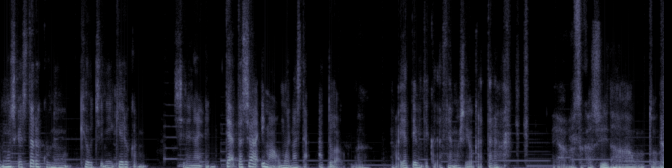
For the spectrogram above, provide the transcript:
もしかしたらこの境地に行けるかもしれないって私は今思いましたあとね。やってみてくださいもしよかったらいや、難しいな、本当ね。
